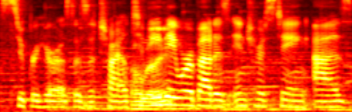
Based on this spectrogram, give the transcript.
superheroes as a child. Oh, to Oh, me they were about as interesting as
